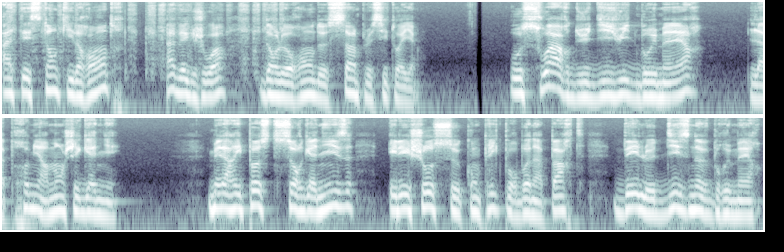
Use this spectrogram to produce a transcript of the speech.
attestant qu'il rentre, avec joie, dans le rang de simple citoyen. Au soir du 18 Brumaire, la première manche est gagnée. Mais la riposte s'organise et les choses se compliquent pour Bonaparte dès le 19 Brumaire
